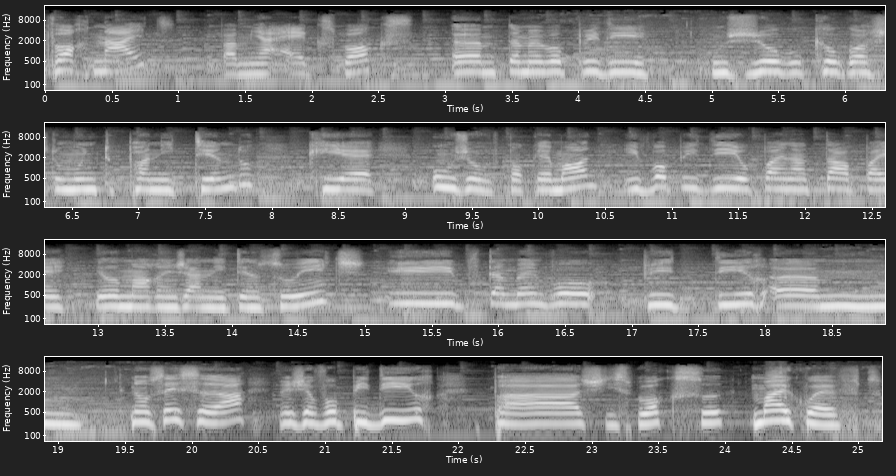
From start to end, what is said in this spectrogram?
Fortnite, para a minha Xbox. Um, também vou pedir um jogo que eu gosto muito para Nintendo, que é um jogo de Pokémon. E vou pedir o Pai Natal para ele me arranjar Nintendo Switch. E também vou pedir, hum, não sei se há, mas eu vou pedir para a Xbox Minecraft.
